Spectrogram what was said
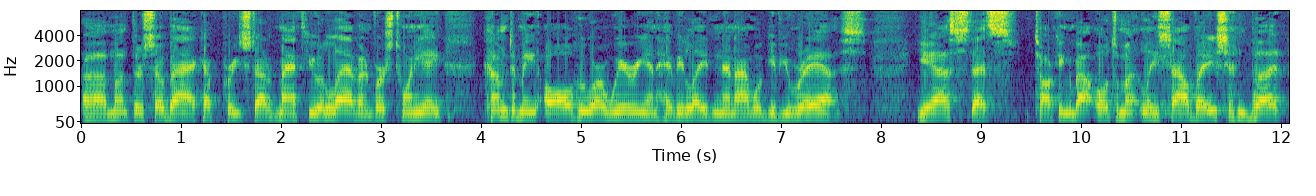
a month or so back, I preached out of Matthew 11, verse 28 Come to me, all who are weary and heavy laden, and I will give you rest. Yes, that's talking about ultimately salvation, but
